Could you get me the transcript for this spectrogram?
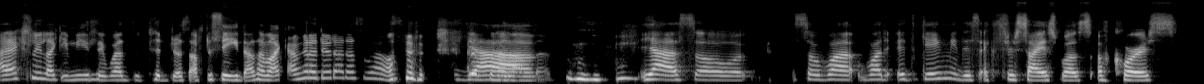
I actually like immediately went to Pinterest after seeing that. I'm like, I'm gonna do that as well. yeah, yeah. So so what what it gave me this exercise was, of course,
